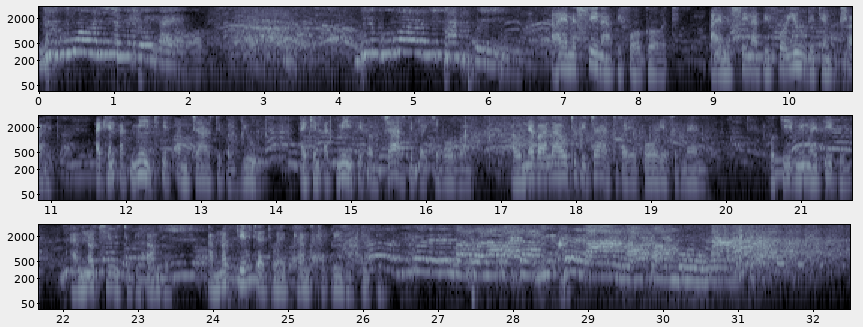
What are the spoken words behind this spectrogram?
ndingumoni emehlweni kayehova ndingumoni phambi kwenu I am a sinner before God. I am a sinner before you, the Tembu tribe. I can admit if I'm judged by you. I can admit if I'm judged by Jehovah. I will never allow to be judged by a boy as a man. Forgive me, my people. I'm not used to be humble. I'm not gifted when it comes to pleasing people.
